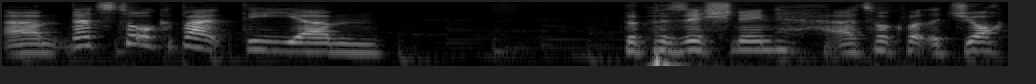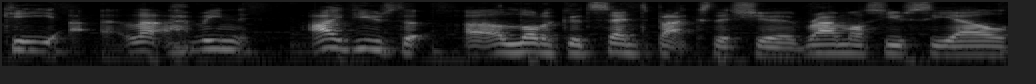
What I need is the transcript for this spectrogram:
Um, let's talk about the um, the positioning. Uh, talk about the jockey. Uh, I mean, I've used a, lot of good centre backs this year. Ramos UCL.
